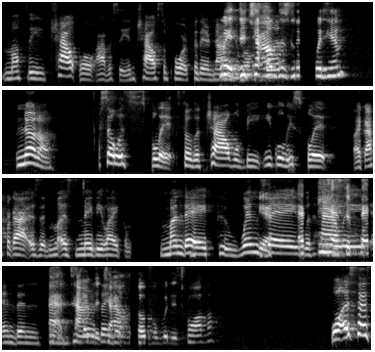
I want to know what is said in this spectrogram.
monthly child, well, obviously in child support for their nine. Wait, the child son. is living with him. No, no. So it's split. So the child will be equally split. Like I forgot, is it? It's maybe like Monday to Wednesday yeah. with Halle, and then at time the child is over with his father. Well, it says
